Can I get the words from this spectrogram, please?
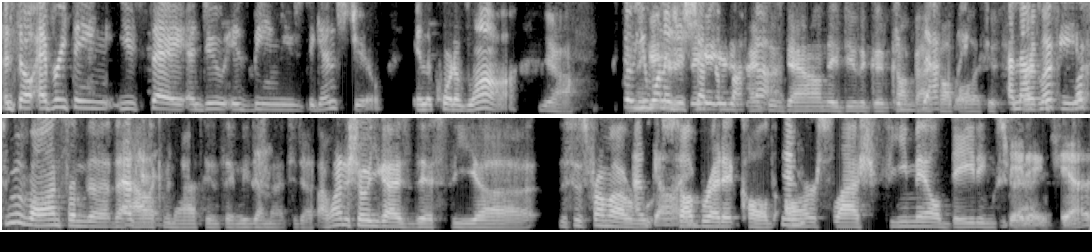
And so everything you say and do is being used against you in the court of law. Yeah. So you want to just they shut get your defenses up. down. They do the good cop, bad cop, all that shit. And that's right, let's the- let's move on from the the Okay. Alek Minassian thing. We've done that to death. I wanted to show you guys this. The uh this is from a Oh, subreddit called r slash female dating strategy. Dating. Yeah.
